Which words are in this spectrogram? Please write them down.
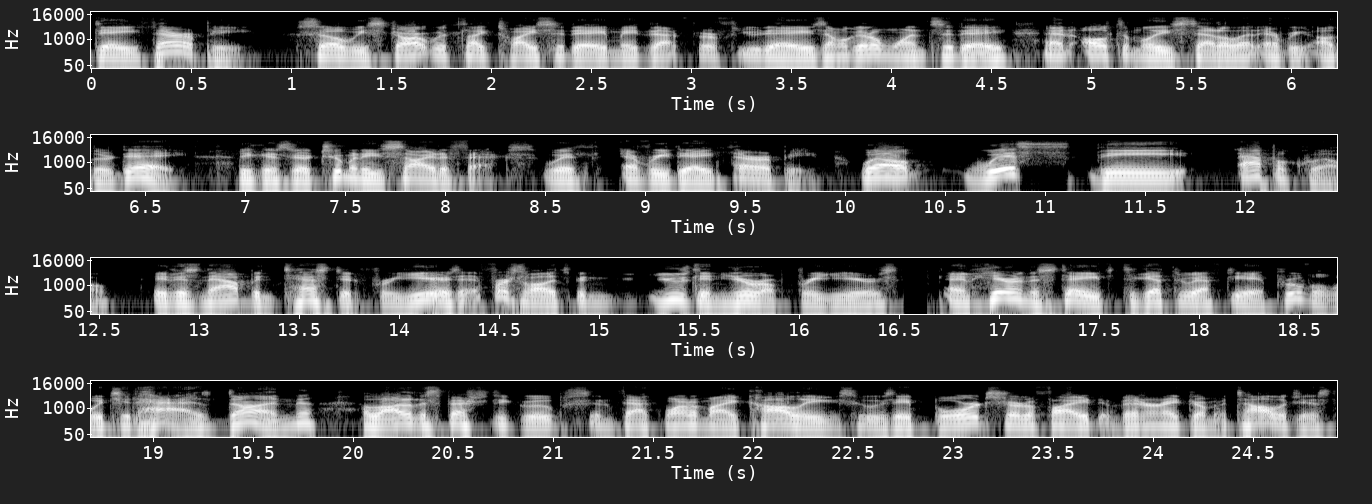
day therapy. So we start with like twice a day, maybe that for a few days, and we'll go to once a day, and ultimately settle at every other day because there are too many side effects with everyday therapy. Well, with the Apoquel, it has now been tested for years. First of all, it's been used in Europe for years. And here in the States, to get through FDA approval, which it has done, a lot of the specialty groups, in fact, one of my colleagues who is a board certified veterinary dermatologist,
